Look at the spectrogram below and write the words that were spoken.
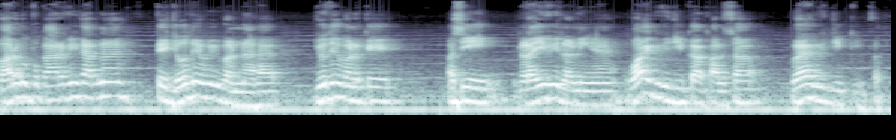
ਪਰ ਉਪਕਾਰ ਵੀ ਕਰਨਾ ਤੇ ਯੋਧੇ ਵੀ ਬਣਨਾ ਹੈ। ਯੋਧੇ ਬਣ ਕੇ ਅਸੀਂ ਲੜਾਈ ਵੀ ਲੜਨੀ ਹੈ। ਵਾਹਿਗੁਰੂ ਜੀ ਕਾ ਖਾਲਸਾ, ਵਾਹਿਗੁਰੂ ਜੀ ਕੀ ਫਤਿਹ।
